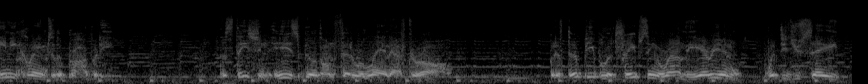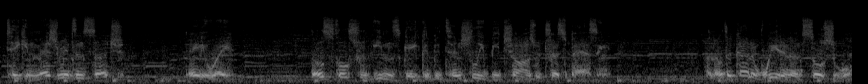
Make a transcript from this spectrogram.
any claim to the property. The station is built on federal land after all. But if their people are traipsing around the area and, what did you say, taking measurements and such? Anyway, those folks from Eden's Gate could potentially be charged with trespassing. I know they're kind of weird and unsociable,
